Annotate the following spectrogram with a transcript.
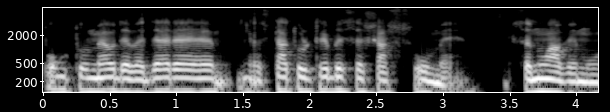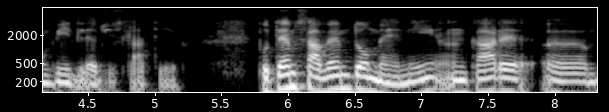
punctul meu de vedere, statul trebuie să-și asume să nu avem un vid legislativ. Putem să avem domenii în care uh,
